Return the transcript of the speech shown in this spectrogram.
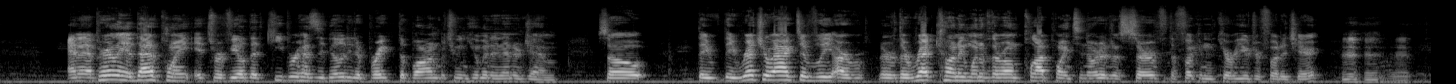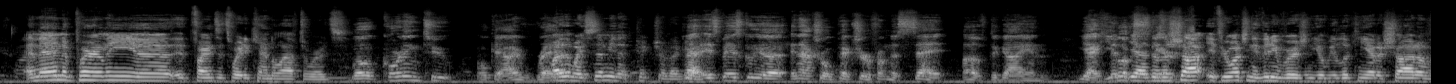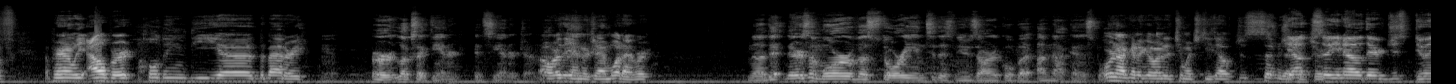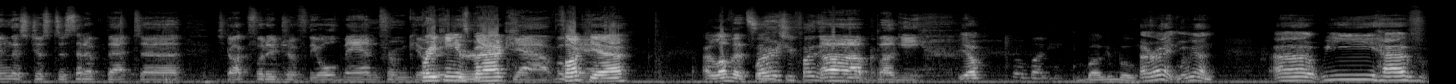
And apparently, at that point, it's revealed that Keeper has the ability to break the bond between human and Energem. So, they they retroactively are or they're retconning one of their own plot points in order to serve the fucking Kyoryuger footage here. And then apparently, uh, it finds its way to Kendall afterwards. Well, according to okay, I read. By the way, send me that picture of that guy. yeah, it's basically a, an actual picture from the set of the guy, and yeah, he looks. yeah, there's a shot. If you're watching the video version, you'll be looking at a shot of apparently Albert holding the uh, the battery. Or it looks like the ener- it's the energem. Oh, or the energem, whatever. No, th- there's a more of a story into this news article, but I'm not going to spoil. We're not going to go into too much detail. Just send me that Yeah, picture. so you know they're just doing this just to set up that uh, stock footage of the old man from Kyoto. Breaking his back. Yeah. Fuck yeah. I love that scene. Why aren't you fighting? Uh, buggy. Yep. Go buggy. Buggy boo. All right, moving on. Uh, we have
